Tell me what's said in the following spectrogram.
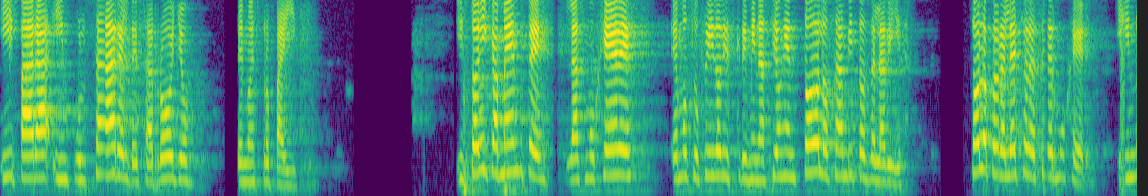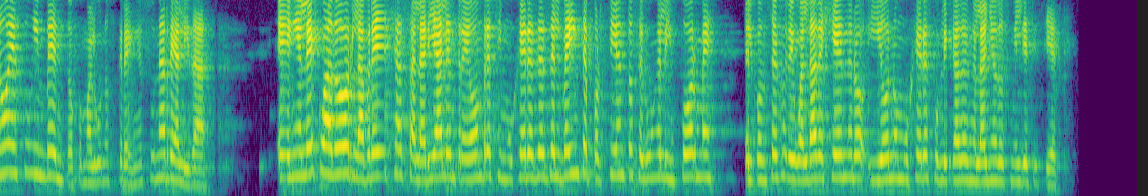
y para impulsar el desarrollo de nuestro país. Históricamente, las mujeres hemos sufrido discriminación en todos los ámbitos de la vida solo por el hecho de ser mujeres. Y no es un invento, como algunos creen, es una realidad. En el Ecuador, la brecha salarial entre hombres y mujeres es del 20%, según el informe del Consejo de Igualdad de Género y ONU Mujeres publicado en el año 2017.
